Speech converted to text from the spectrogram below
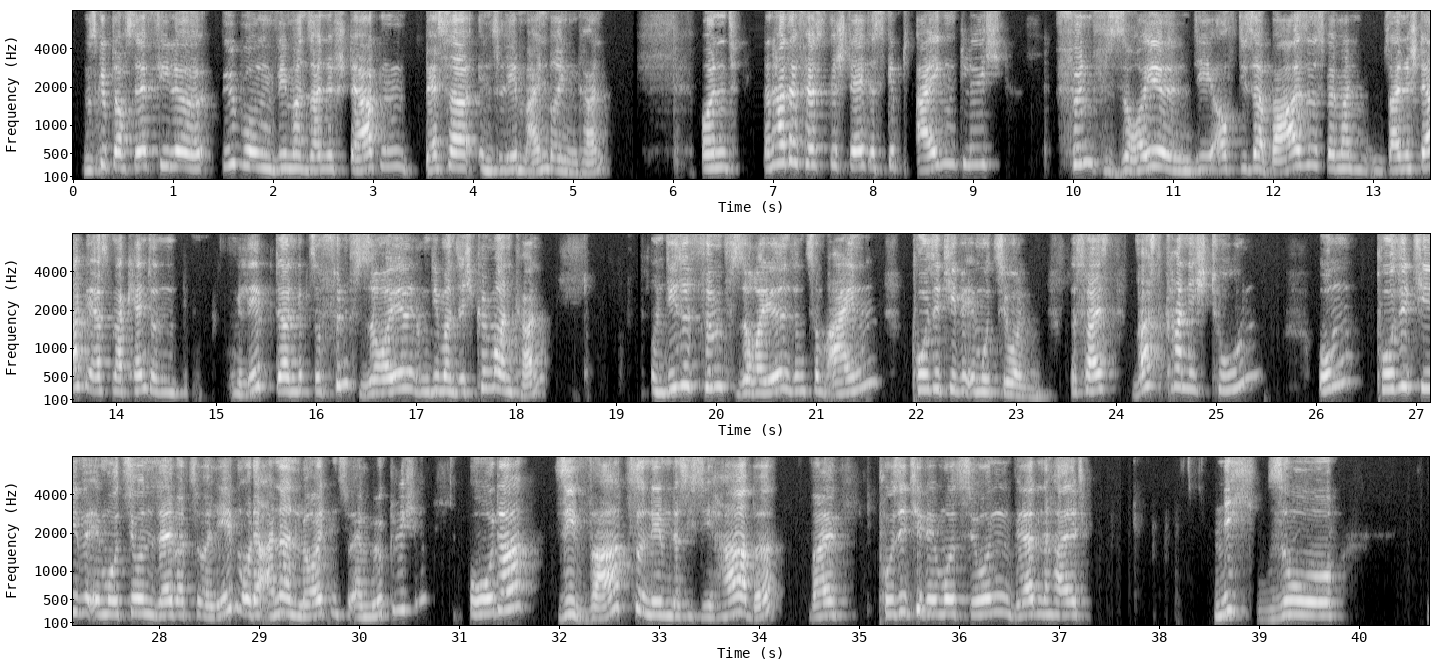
Und es gibt auch sehr viele Übungen, wie man seine Stärken besser ins Leben einbringen kann. Und dann hat er festgestellt, es gibt eigentlich fünf Säulen, die auf dieser Basis, wenn man seine Stärken erstmal kennt und lebt, dann gibt es so fünf Säulen, um die man sich kümmern kann. Und diese fünf Säulen sind zum einen positive Emotionen. Das heißt, was kann ich tun, um positive Emotionen selber zu erleben oder anderen Leuten zu ermöglichen oder sie wahrzunehmen, dass ich sie habe, weil positive Emotionen werden halt nicht so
